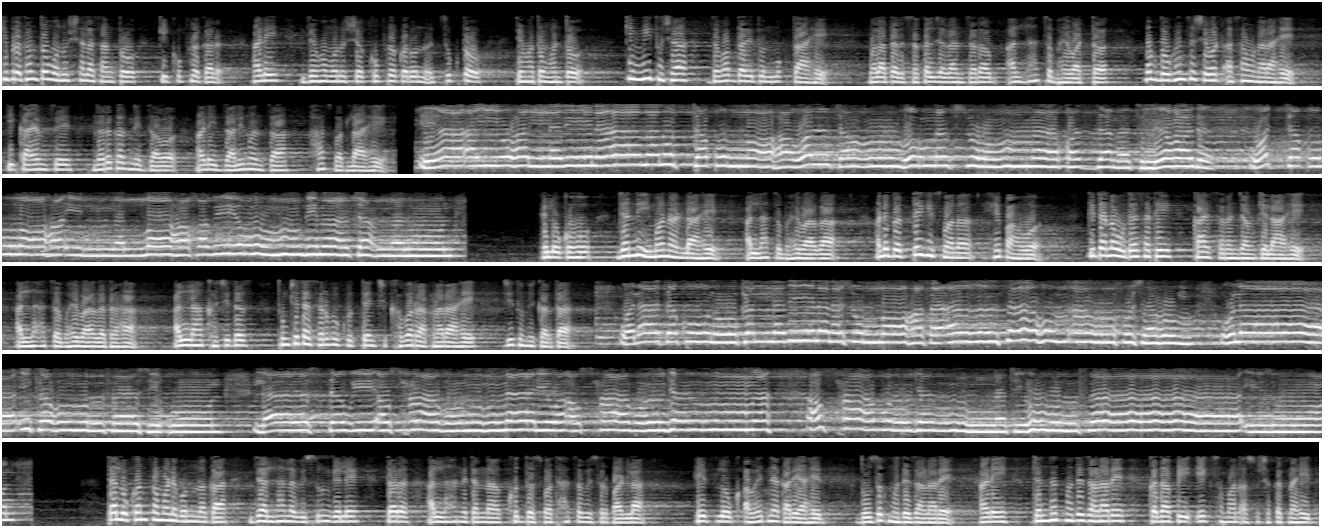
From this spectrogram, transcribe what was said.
की प्रथम तो मनुष्याला सांगतो की कुफ्र कर आणि जेव्हा मनुष्य कुफ्र करून चुकतो तेव्हा तो म्हणतो की मी तुझ्या जबाबदारीतून मुक्त आहे मला तर सकल जगांचं रब अल्लाचं भय वाटतं मग दोघांचा शेवट असा होणार आहे की कायमचे नरकाग्नीत जावं आणि जालिमांचा हाच बदला आहे يا أيها الذين آمنوا اتقوا الله ولتنظر نفس ما قدمت لغد واتقوا الله إن الله خبير بما تعملون हे लोक हो ज्यांनी इमान आणलं आहे अल्लाचं भय बाळगा आणि प्रत्येक इस्मानं हे पाहावं की त्यानं उद्यासाठी काय सरंजाम केला आहे अल्लाचं भय बाळगत राहा अल्लाह खचितच तुमच्या त्या सर्व कृत्यांची खबर राखणार आहे जी तुम्ही करता ولا تكونوا كالذين نسوا الله فأنساهم أنفسهم أولئك هم الفاسقون لا يستوي أصحاب النار وأصحاب الجنة أصحاب الجنة هم الفائزون त्या लोकांप्रमाणे बनू नका जे अल्लाला विसरून गेले तर अल्लाने त्यांना खुद्द स्वतःचा विसर पाडला हेच लोक अवैज्ञाकारी आहेत दोजक मध्ये जाणारे आणि जन्नत मध्ये जाणारे कदापि एक समान असू शकत नाहीत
